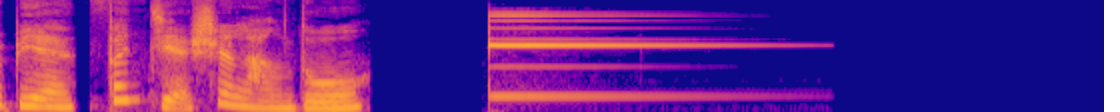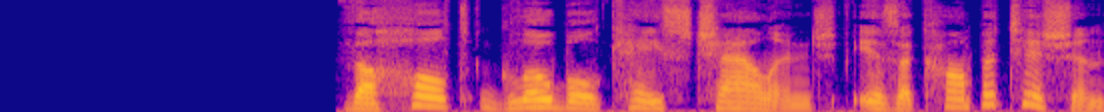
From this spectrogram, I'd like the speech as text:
二遍分解式朗读。The Hult Global Case Challenge is a competition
